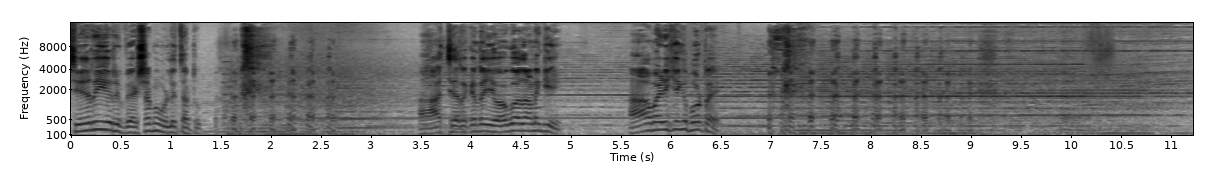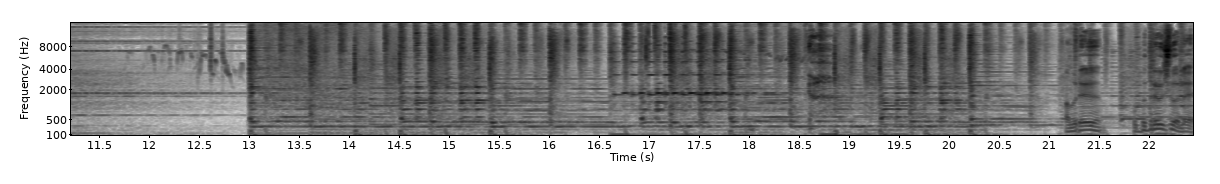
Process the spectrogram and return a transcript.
ചെറിയൊരു വിഷമം ഉള്ളി തട്ടും. ആ ചെറുക്കന്റെ യോഗം അതാണെങ്കിൽ ആ വഴിക്കേക്ക് പോട്ടെ. അവർ ഉപദ്രവിച്ചു അല്ലേ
